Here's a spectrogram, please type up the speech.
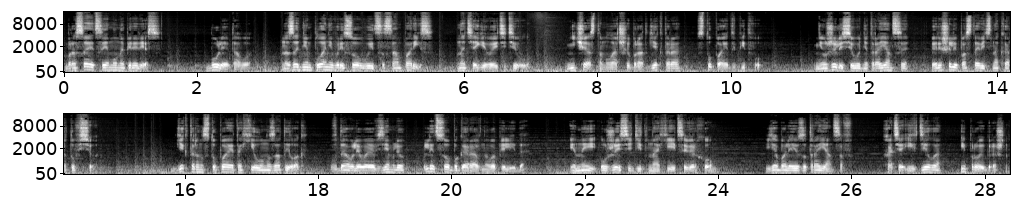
бросается ему на перерез. Более того, на заднем плане вырисовывается сам Парис, натягивая тетиву. Нечасто младший брат Гектора вступает в битву. Неужели сегодня троянцы решили поставить на карту все? Гектор наступает Ахиллу на затылок, вдавливая в землю лицо богоравного Пелида. Иней уже сидит на Ахейце верхом. Я болею за троянцев, хотя их дело и проигрышно.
